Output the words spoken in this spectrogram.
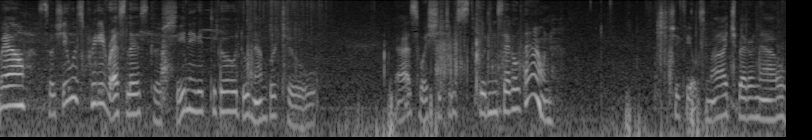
Well, so she was pretty restless because she needed to go do number two. That's why she just couldn't settle down. She feels much better now.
